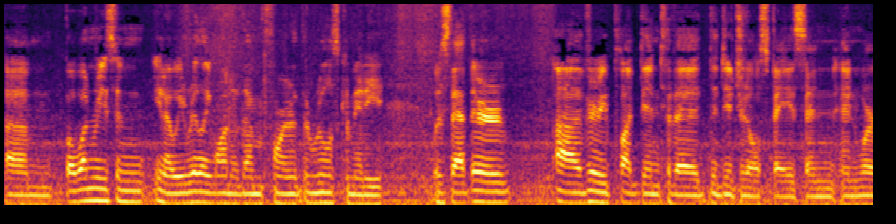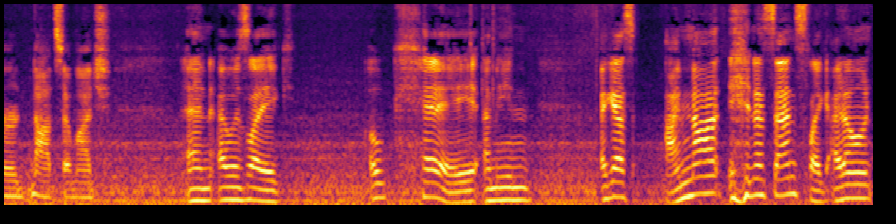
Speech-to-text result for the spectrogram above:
um, but one reason, you know, we really wanted them for the rules committee was that they're uh, very plugged into the, the digital space, and, and we're not so much. And I was like, okay, I mean, I guess I'm not in a sense, like, I don't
